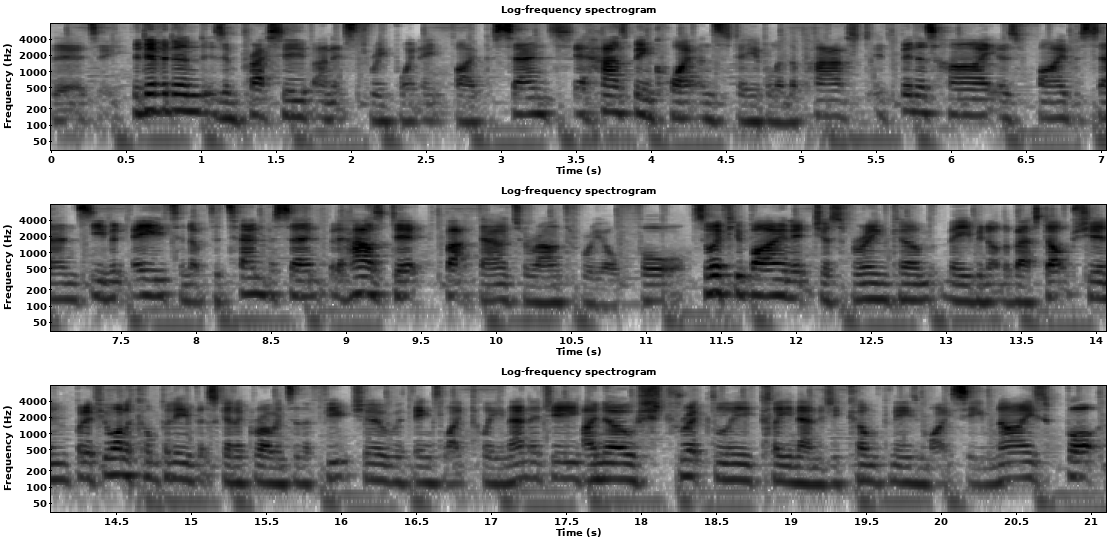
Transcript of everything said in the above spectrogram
30. The dividend is impressive and it's 3.85%. It has been quite unstable in the past. It's been as high as 5%, even 8 and up to 10%, but it has dipped back down to around 3 or 4. So if you're buying it just for income, maybe not the best option, but if you want a company that's going to grow into the future with things like clean energy, I know strictly clean energy companies might seem nice, but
